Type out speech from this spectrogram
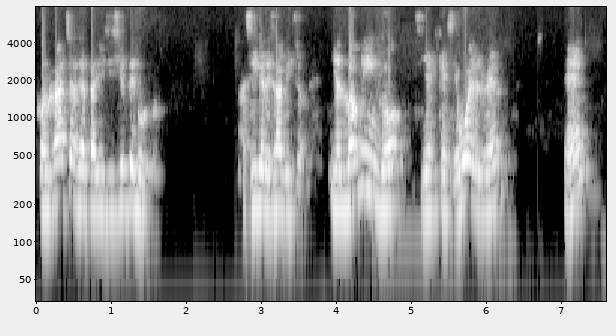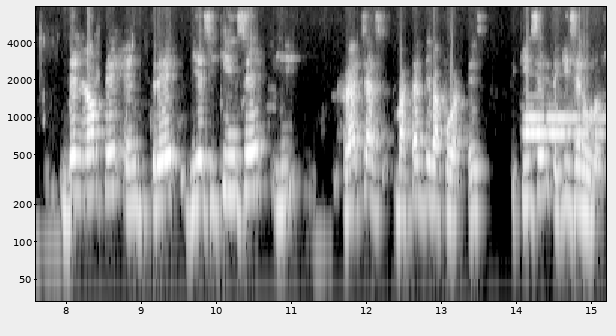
con rachas de hasta 17 nudos. Así que les aviso. Y el domingo, si es que se vuelven, ¿eh? Del norte entre 10 y 15 y rachas bastante más fuertes, de 15, de 15 nudos.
